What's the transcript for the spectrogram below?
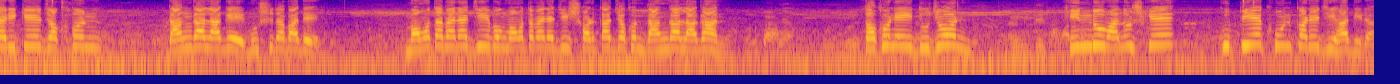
তারিখে যখন দাঙ্গা লাগে মুর্শিদাবাদে, মমতা ব্যানার্জি এবং মমতা ব্যানার্জির সরকার যখন দাঙ্গা লাগান, তখন এই দুজন হিন্দু মানুষকে কুপিয়ে খুন করে জিহাদিরা।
